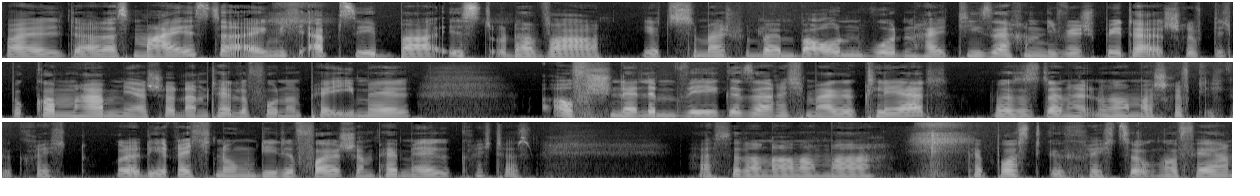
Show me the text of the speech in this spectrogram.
Weil da das meiste eigentlich absehbar ist oder war. Jetzt zum Beispiel beim Bauen wurden halt die Sachen, die wir später als schriftlich bekommen haben, ja schon am Telefon und per E-Mail auf schnellem Wege, sag ich mal, geklärt. Du hast es dann halt nur noch mal schriftlich gekriegt. Oder die Rechnungen, die du vorher schon per Mail gekriegt hast, hast du dann auch noch mal per Post gekriegt, so ungefähr.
